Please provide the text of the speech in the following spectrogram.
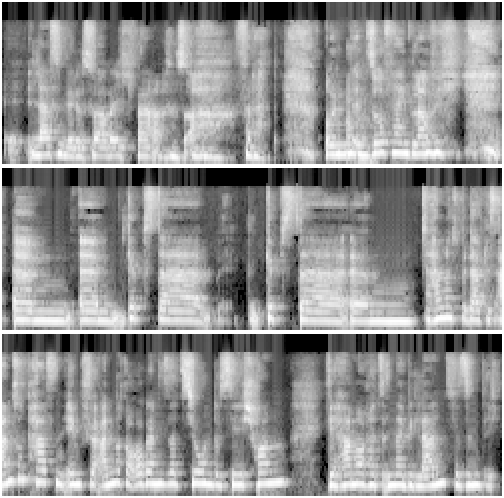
äh, lassen wir das so. Aber ich war auch so, ach, verdammt. Und insofern glaube ich, ähm, ähm, gibt's da gibt's da ähm, Handlungsbedarf, das anzupassen, eben für andere Organisationen. Das sehe ich schon. Wir haben auch jetzt in der Bilanz, wir sind, ich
